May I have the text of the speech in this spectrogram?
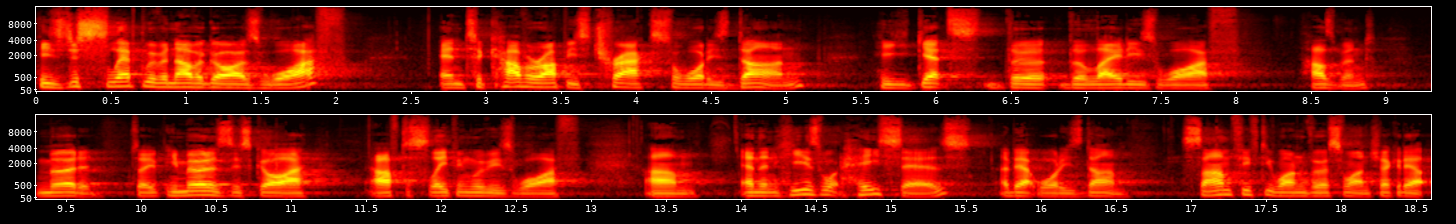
he's just slept with another guy's wife, and to cover up his tracks for what he's done, he gets the, the lady's wife, husband, murdered. So he murders this guy after sleeping with his wife. Um, and then here's what he says about what he's done Psalm 51, verse 1. Check it out.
